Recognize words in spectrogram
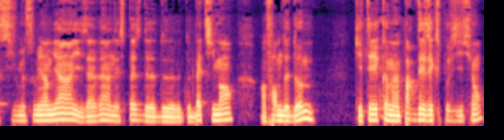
si je me souviens bien, ils avaient un espèce de, de, de bâtiment en forme de dôme qui était comme un parc des expositions.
